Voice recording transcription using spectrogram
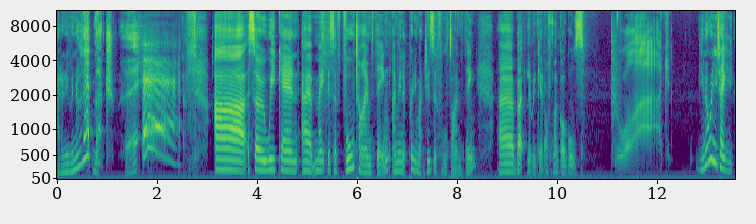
I don't even know that much. Uh, so we can uh, make this a full time thing. I mean, it pretty much is a full time thing. Uh, but let me get off my goggles. You know when you take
